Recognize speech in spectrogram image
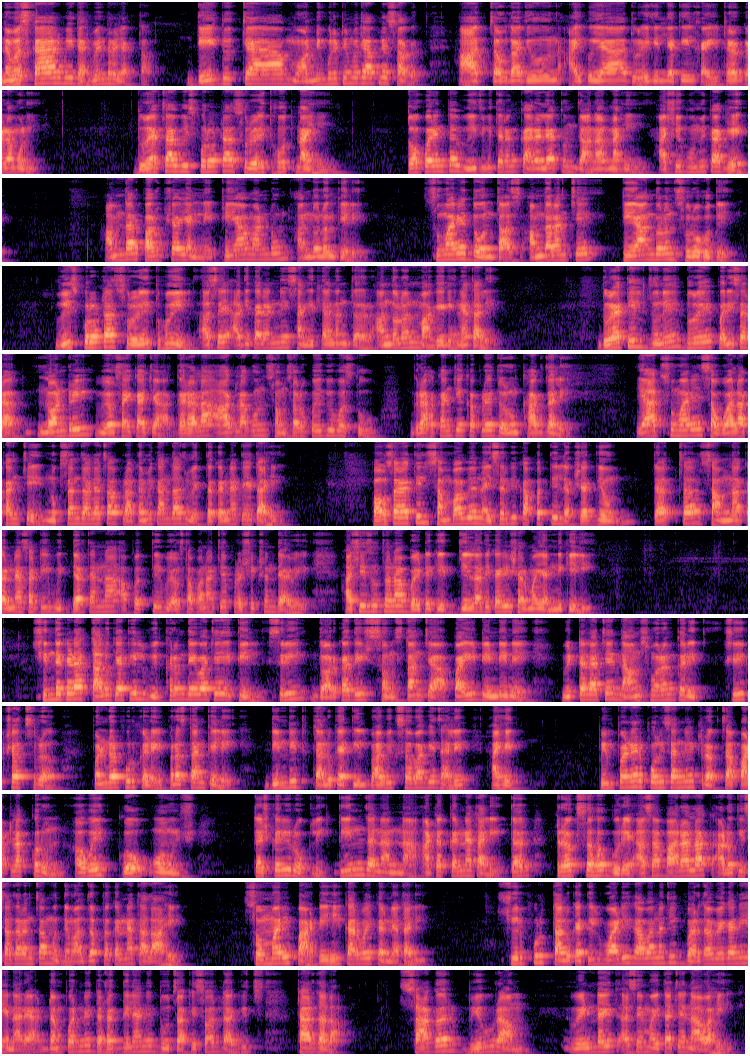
नमस्कार मी धर्मेंद्र जगताप. देशदूतच्या मॉर्निंग बुलेटिनमध्ये आपले स्वागत. आज चौदा जून ऐकूया धुळे जिल्ह्यातील काही ठळक घडामोडी. धुळ्याचा वीज पुरवठा सुरळीत होत नाही. तोपर्यंत वीज वितरण कार्यालयातून जाणार नाही अशी भूमिका घेत आमदार फारुख शाह यांनी ठिया मांडून आंदोलन केले. सुमारे दोन तास आमदारांचे ठिया आंदोलन सुरू होते. वीज पुरवठा सुरळीत होईल असे अधिकाऱ्यांनी सांगितल्यानंतर आंदोलन मागे घेण्यात आले. धुळ्यातील जुने धुळे परिसरात लॉन्ड्री व्यावसायिकाच्या घराला आग लागून संसारोपयोगी वस्तू ग्राहकांचे कपडे जळून खाक झाले. यात सुमारे सव्वा लाखांचे नुकसान झाल्याचा प्राथमिक अंदाज व्यक्त करण्यात येत आहे. पावसाळ्यातील संभाव्य नैसर्गिक आपत्ती लक्षात घेऊन त्याचा सामना करण्यासाठी विद्यार्थ्यांना आपत्ती व्यवस्थापनाचे प्रशिक्षण द्यावे अशी सूचना बैठकीत जिल्हाधिकारी शर्मा यांनी केली. शिंदखेडा तालुक्यातील विक्रमदेवाचे येथील श्री द्वारकाधीश संस्थानच्या पायी दिंडीने विठ्ठलाचे नामस्मरण करीत श्रीक्षेत्र पंढरपूरकडे प्रस्थान केले. दिंडीत तालुक्यातील भाविक सहभागी झाले आहेत. पिंपणेर पोलिसांनी ट्रकचा पाठलाग करून अवैध गोवंश तस्करी रोखली. तीन जणांना अटक करण्यात आली तर ट्रकसह गुरे असा बारा लाख अडोतीस हजारांचा मुद्देमाल जप्त करण्यात आला आहे. सोमवारी पहाटे ही कारवाई करण्यात आली. शिरपूर तालुक्यातील वाडी गावानजीक भरधाव वेगाने येणाऱ्या डंपरने धडक दिल्याने दुचाकीस्वार जागीच ठार झाला. सागर भिवराम वेंडाईत असे मैताचे नाव आहे.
